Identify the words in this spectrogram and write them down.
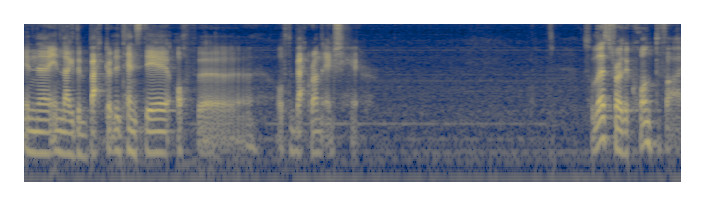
in uh, in like the background intensity of uh, of the background edge here. So let's try to quantify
